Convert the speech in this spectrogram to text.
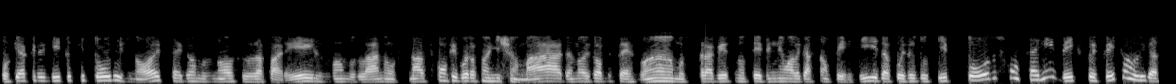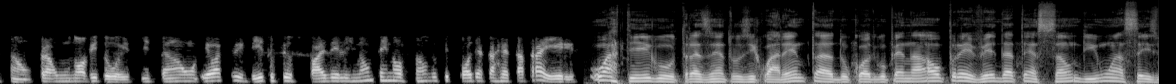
Porque acredito que todos nós pegamos nossos aparelhos, vamos lá no, nas configurações de chamada, nós observamos para ver se não teve nenhuma ligação perdida, coisa do tipo. Todos conseguem ver que foi feita uma ligação para 192. Então, eu acredito que os pais eles não têm noção do que pode acarretar para eles. O artigo 340 do Código Penal prevê detenção de um a seis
